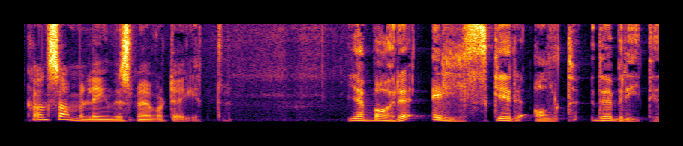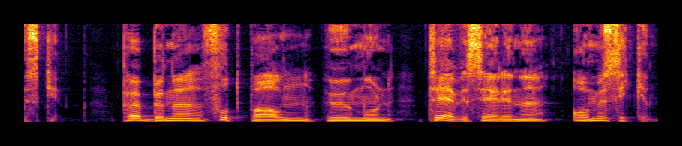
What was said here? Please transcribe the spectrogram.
kan sammenlignes med vårt eget. Jeg bare elsker alt det britiske. Pubene, fotballen, humoren, TV-seriene og musikken.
